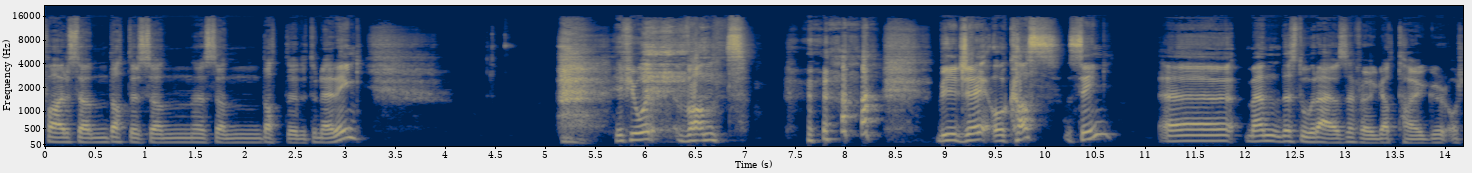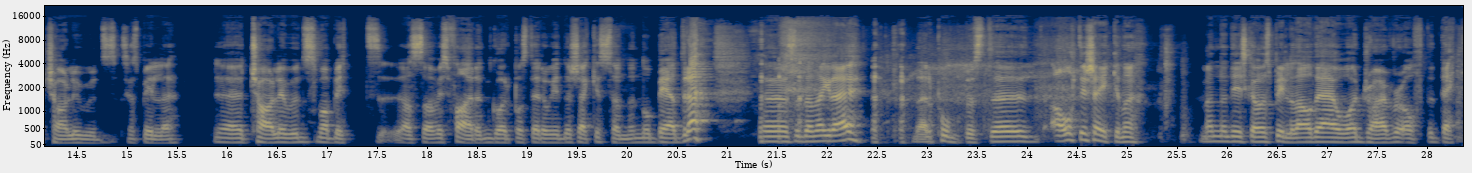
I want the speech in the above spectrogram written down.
far-sønn, datter-sønn, sønn-datter-turnering. I fjor vant BJ og Kass Singh. Eh, men det store er jo selvfølgelig at Tiger og Charlie Woods skal spille. Eh, Charlie Woods som har blitt Altså, hvis faren går på steroider, så er ikke sønnen noe bedre. Eh, så den er grei. Der pumpes det alt i shakene. Men de skal jo spille, da, og det er jo Driver of the Deck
